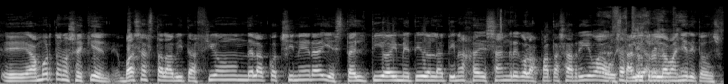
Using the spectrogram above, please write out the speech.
eh, ha muerto no sé quién, vas hasta la habitación de la cochinera y está el tío ahí metido en la tinaja de sangre con las patas arriba, o está el otro en la bañera y todo eso.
